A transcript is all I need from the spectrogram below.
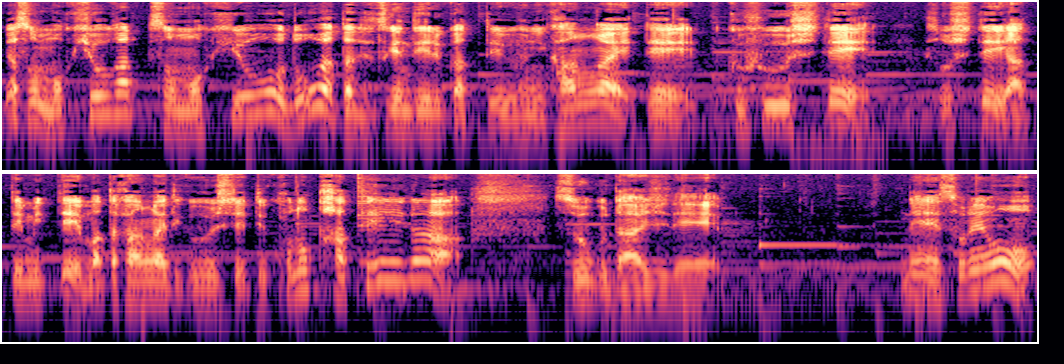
いや、その目標があって、その目標をどうやったら実現できるかっていうふうに考えて、工夫して、そしてやってみて、また考えて工夫してって、この過程がすごく大事で、で、それを、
